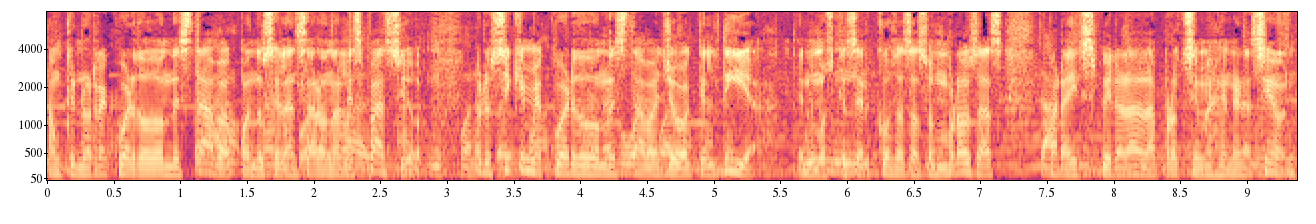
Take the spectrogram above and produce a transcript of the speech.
aunque no recuerdo dónde estaba cuando se lanzaron al espacio, pero sí que me acuerdo dónde estaba yo aquel día. Tenemos que hacer cosas asombrosas para inspirar a la próxima generación.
